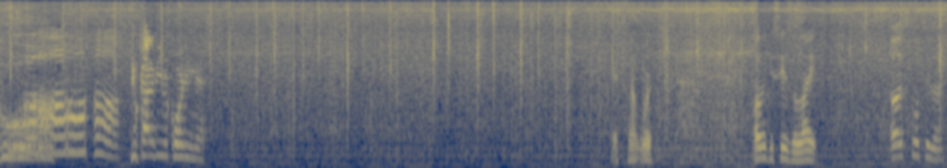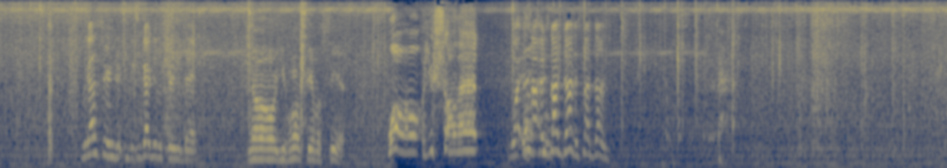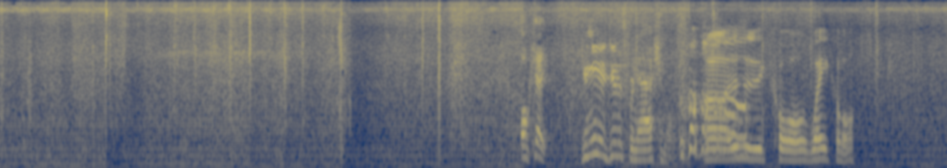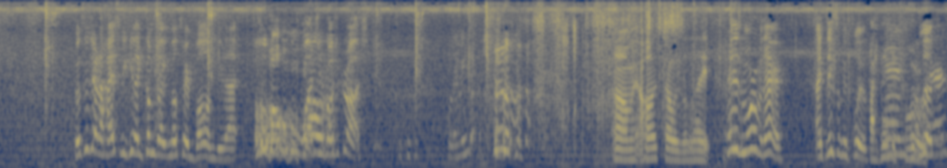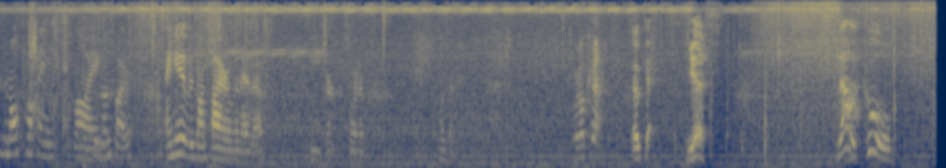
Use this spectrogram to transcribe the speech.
cool. Oh. You gotta be recording this. It's not working. All we can see is the light. Oh, that's cool too, though. We gotta, during, we gotta do this during the day. No, you won't be able to see it. Whoa, you saw that? What? It's not. It's not done. It's not done. Okay, you need to do this for nationals. Oh, this is cool. Way cool. But since you're out of high school, you can like come to like military ball and do that. Oh, oh, watch your watch your crotch. Flaming crotch. Oh man, all I saw was a light. Hey, there's more over there. I think something flew. I think it And flew. Look. there's multiple things flying. on fire. I knew it was on fire over there though. The- Or sort of. Was it? We're okay. Okay, Yes. that was cool.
